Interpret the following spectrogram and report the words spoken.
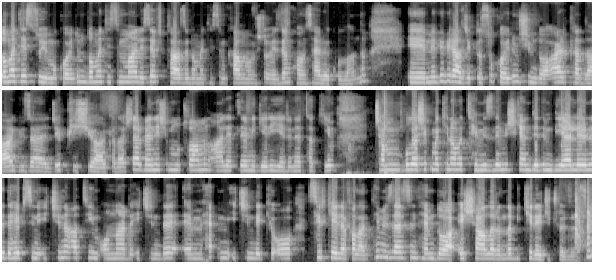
Domates suyumu koydum. Domatesim maalesef taze domatesim kalmamıştı. O yüzden konserve kullandım. E, mebe birazcık da su koydum. Şimdi o arkada güzelce pişiyor arkadaşlar. Ben şimdi mutfağımın aletlerini geri yerine takayım. Çam bulaşık makinamı temizlemişken dedim diğerlerini de hepsini içine atayım. Onlar da içinde hem, hem içindeki o sirkeyle falan temizlensin hem de o eşyalarında bir kireci çözülsün.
